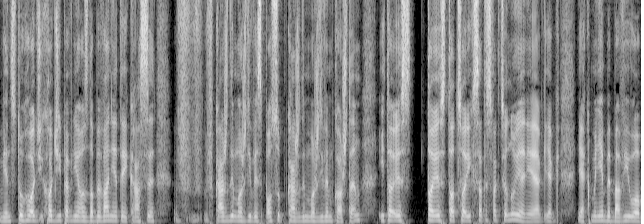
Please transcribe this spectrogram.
Więc tu chodzi, chodzi pewnie o zdobywanie tej kasy w, w każdy możliwy sposób, każdym możliwym kosztem i to jest to jest to, co ich satysfakcjonuje, nie? Jak, jak, jak mnie by bawiło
